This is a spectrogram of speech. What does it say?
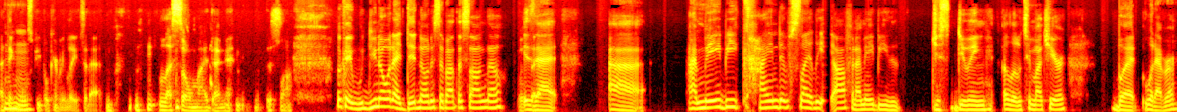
I think Mhm. most people can relate to that. Less so my dynamic with this song. Okay, well, you know what I did notice about the song though What's is that? Uh I may be kind of slightly off, and I may be just doing a little too much here, but whatever.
